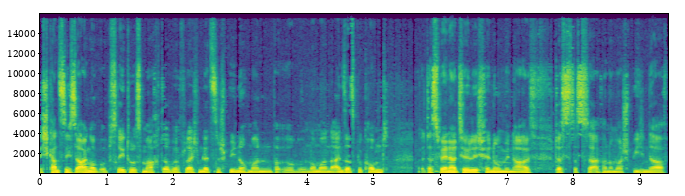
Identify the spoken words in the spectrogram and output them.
ich kann es nicht sagen, ob es Retos macht, aber vielleicht im letzten Spiel nochmal einen, noch einen Einsatz bekommt. Das wäre natürlich phänomenal, dass, dass er einfach nochmal spielen darf.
